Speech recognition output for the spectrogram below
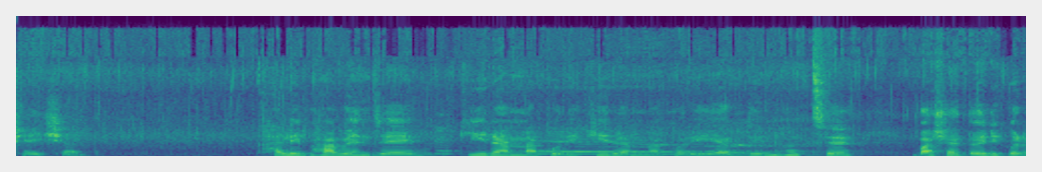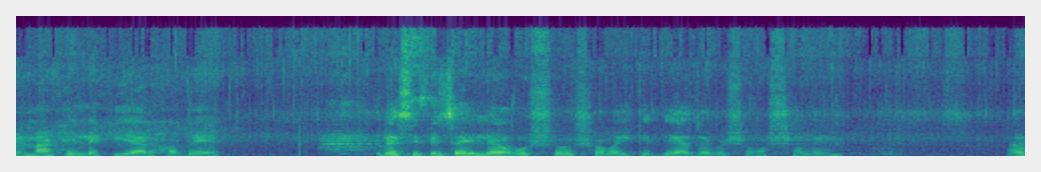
সেই স্বাদ। খালি ভাবেন যে কি রান্না করি, কি রান্না করি, একদিন হচ্ছে বাসায় তৈরি করে না খাইলে কি আর হবে? রেসিপি চাইলে অবশ্য সবাইকে দেয়া যাবে, সমস্যা নেই। আর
